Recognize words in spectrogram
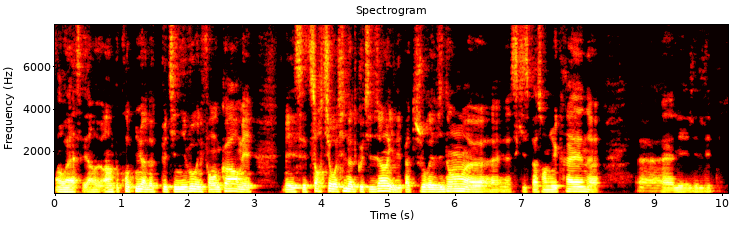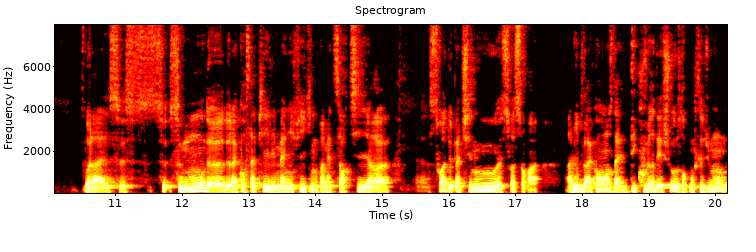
Voilà, c'est un, peu contenu à notre petit niveau une fois encore, mais mais c'est de sortir aussi de notre quotidien. Il n'est pas toujours évident euh, ce qui se passe en Ukraine euh, les, les, voilà, ce, ce, ce, monde de la course à pied, il est magnifique. Il nous permet de sortir, euh, soit de pas de chez nous, soit sur un, lieu de vacances, d'aller découvrir des choses, rencontrer du monde.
